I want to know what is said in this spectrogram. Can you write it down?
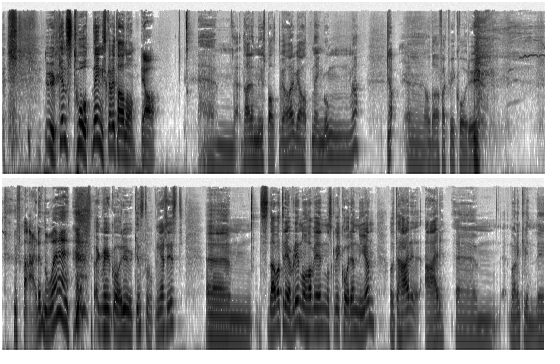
Ukens totning skal vi ta nå. Ja. Um, det er en ny spalte vi har. Vi har hatt den én gang. Ja. ja. Uh, og da fikk vi kåre Hva er det nå, eh? Fikk vi kåre ukens totning her sist. Um, så det var trivelig. Nå, har vi, nå skal vi kåre en ny en. Og dette her er um, Nå er det en kvinnelig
